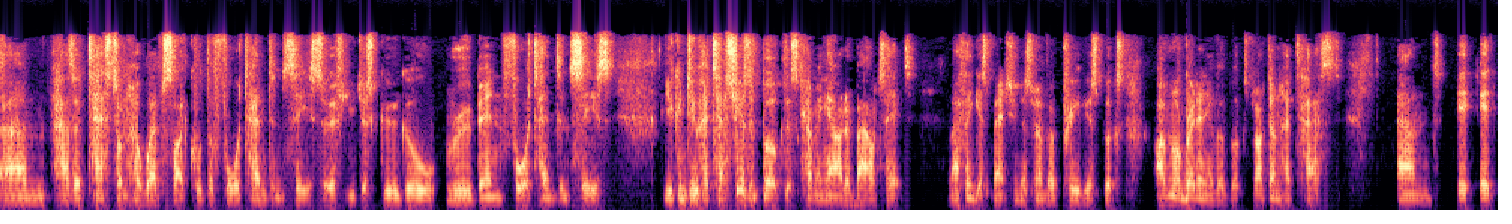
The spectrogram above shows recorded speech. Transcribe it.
um, has a test on her website called the Four Tendencies. So if you just Google Rubin Four Tendencies, you can do her test. She has a book that's coming out about it, and I think it's mentioned in some of her previous books. I've not read any of her books, but I've done her test, and it, it,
